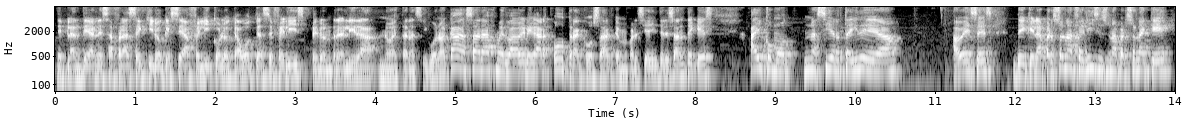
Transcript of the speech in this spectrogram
te plantean esa frase, quiero que seas feliz con lo que a vos te hace feliz, pero en realidad no es tan así. Bueno, acá Sara Ahmed va a agregar otra cosa que me parecía interesante, que es, hay como una cierta idea a veces de que la persona feliz es una persona que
